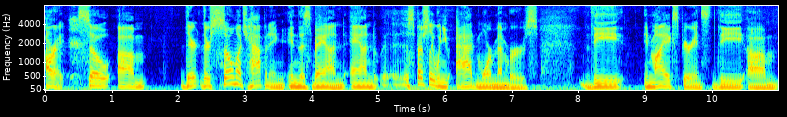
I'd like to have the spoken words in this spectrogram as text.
All right. So um, there, there's so much happening in this band, and especially when you add more members, the in my experience, the um,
